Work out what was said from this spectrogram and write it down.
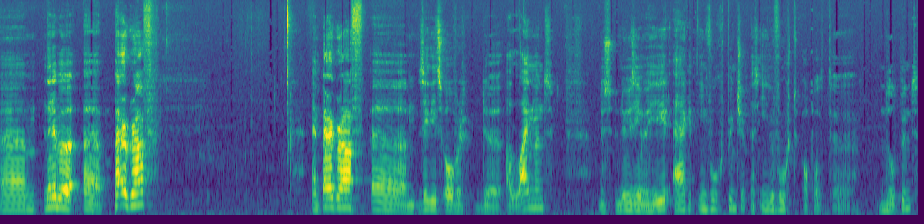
Um, dan hebben we uh, paragraph. En paragraph um, zegt iets over de alignment. Dus nu zien we hier eigenlijk het invoegpuntje. Dat is ingevoegd op het uh, nulpunt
